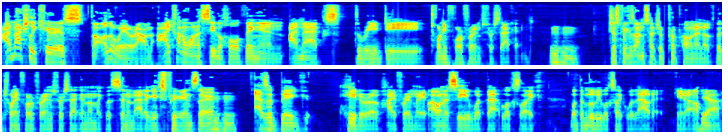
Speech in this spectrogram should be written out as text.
I'm actually curious the other way around. I kind of want to see the whole thing in IMAX 3D 24 frames per second. Mm-hmm. Just because I'm such a proponent of the 24 frames per second and like the cinematic experience there. Mm-hmm. As a big hater of high frame rate, I want to see what that looks like, what the movie looks like without it, you know? Yeah.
